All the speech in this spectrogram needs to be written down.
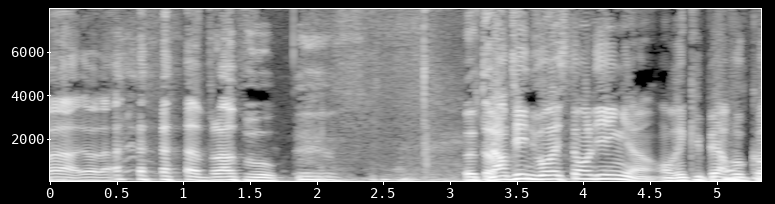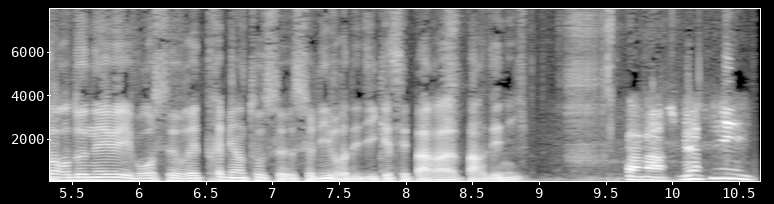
voilà, voilà. Bravo. Nordine, vous restez en ligne. On récupère vos coordonnées et vous recevrez très bientôt ce, ce livre dédicacé par, euh, par Denis. Ça marche. Merci.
